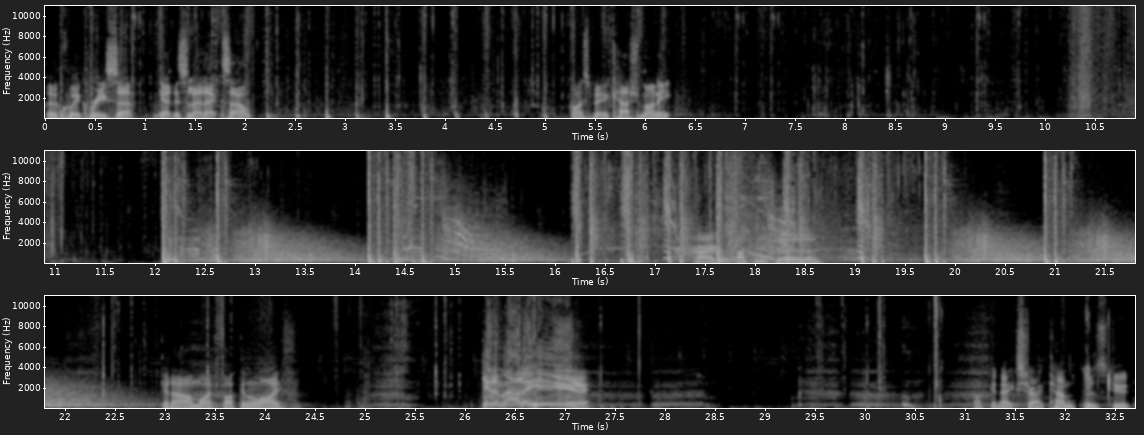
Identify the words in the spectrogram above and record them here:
Do a quick reset. Get this LEDx out. Nice bit of cash money. Oh, fucking two of them. Get out of my fucking life. Get him out of here! Fucking extract campers, dude.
